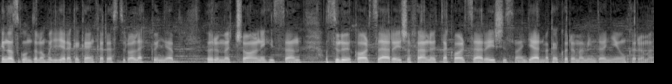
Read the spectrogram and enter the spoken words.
Én azt gondolom, hogy a gyerekeken keresztül a legkönnyebb örömöt csalni, hiszen a szülők arcára és a felnőttek arcára is, hiszen a gyermekek öröme mindannyiunk öröme.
